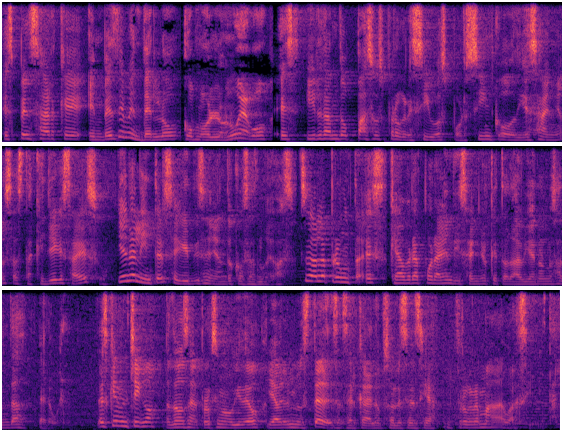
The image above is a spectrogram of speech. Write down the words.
es pensar que en vez de venderlo como lo nuevo, es ir dando pasos progresivos por 5 o 10 años hasta que llegues a eso. Y en el Inter seguir diseñando cosas nuevas. Entonces la pregunta es qué habrá por ahí en diseño que todavía no nos han dado. Pero bueno, les quiero un chingo. Nos vemos en el próximo video y háblenme ustedes acerca de la obsolescencia programada o accidental.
